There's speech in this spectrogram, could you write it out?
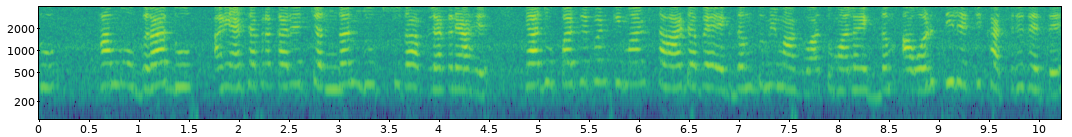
धूप हा मोगरा धूप आणि अशा प्रकारे चंदन धूप सुद्धा आपल्याकडे आहे. ह्या धुपाचे पण किमान सहा डबे एकदम तुम्ही मागवा. तुम्हाला एकदम आवडतील याची खात्री देते.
